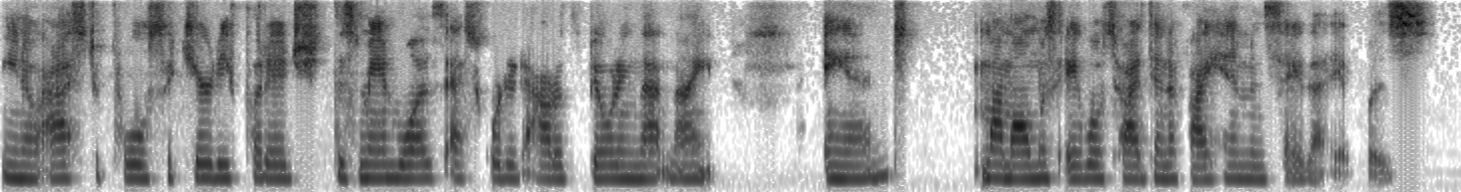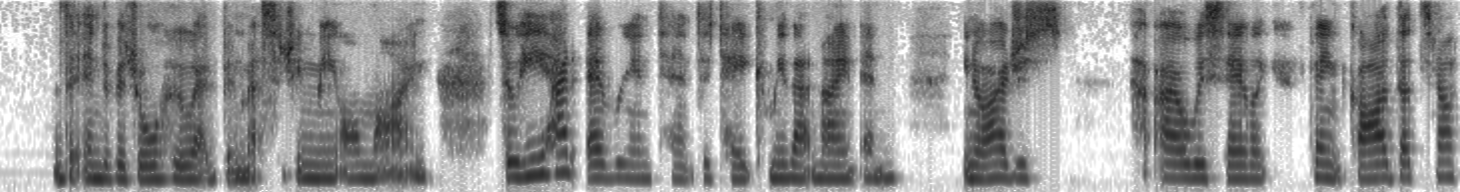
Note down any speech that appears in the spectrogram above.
you know, asked to pull security footage. This man was escorted out of the building that night. And my mom was able to identify him and say that it was the individual who had been messaging me online. So he had every intent to take me that night. And, you know, I just, I always say, like, thank God that's not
